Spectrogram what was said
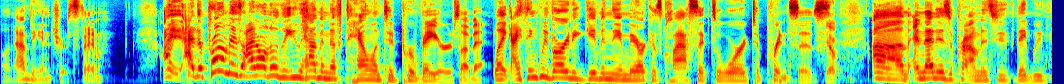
Oh, that'd be interesting. I, I the problem is I don't know that you have enough talented purveyors of it. Like I think we've already given the America's Classics Award to Prince's. Yep. Um, and that is a problem. Is they, we've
